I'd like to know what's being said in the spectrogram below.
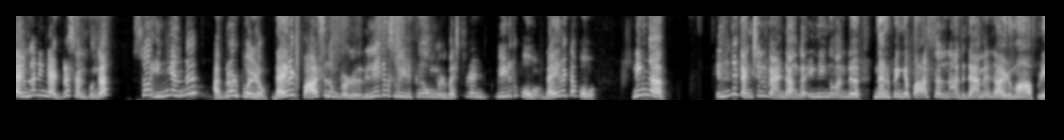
டைமில் நீங்கள் அட்ரஸ் அனுப்புங்க. ஸோ இங்கேருந்து அப்ராட் போயிடும். டைரக்ட் பார்சல் உங்களோட ரிலேட்டிவ்ஸ் வீடுக்கு உங்களோட பெஸ்ட் ஃப்ரெண்ட் வீடுக்கு போவோம் டைரெக்டாக போவோம் நீங்கள் எந்த டென்ஷனும் வேண்டாங்க. நீங்க வந்து நினைப்பீங்க பார்சல்னா அது டேமேஜ் ஆயிடுமா? அப்படி.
